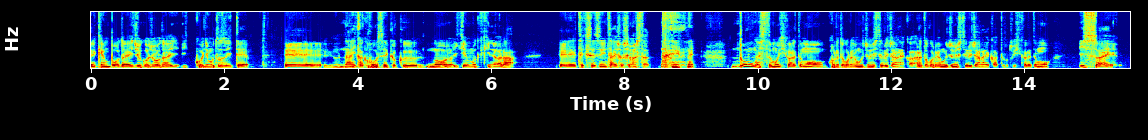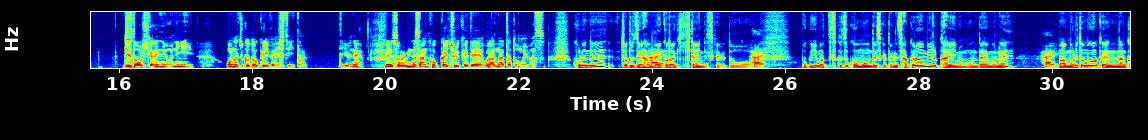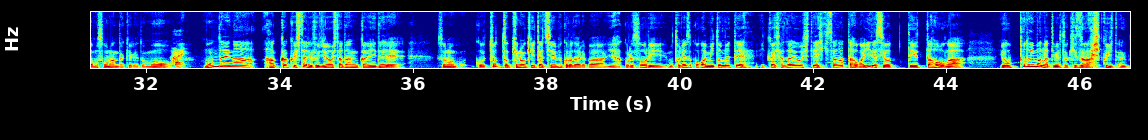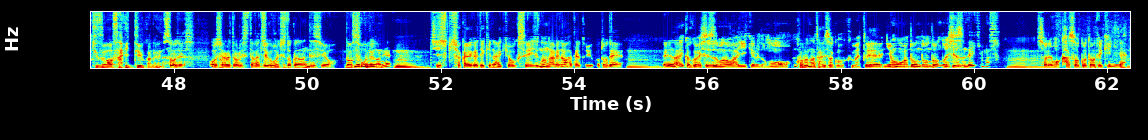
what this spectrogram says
憲法第15条第1項に基づいて、えー、内閣法制局の意見も聞きながら、えー、適切に対処しました。っていうね。どんな質問聞かれても、これとこれは矛盾してるじゃないか、あれとこれは矛盾してるじゃないか。ってことを聞かれても、一切自動機械のように同じことを繰り返していた。っていうね、それを皆さん国会中継でご覧になったと思います。これね、ちょっと前半もう一個だけ聞きたいんですけれど、はい、僕今つくづく思うんですけどね桜を見る会の問題もね、はい、まあ、森友学園なんかもそうなんだけれども、はい、問題が発覚したり浮上した段階でそのこうちょっと気の利いた知恵袋であればいやこれ総理もとりあえずここは認めて一回謝罪をして引き下がった方がいいですよって言った方がよっぽど今になってみると傷は低い傷は浅いっていうかね。そうですおっしゃる通りです。だから自業自得なんですよ。だからこれがね、うん、知識社会ができない教育政治の慣れの果てということで、うん、えー、内閣が沈むのはいいけれどもコロナ対策を含めて日本はどんどんどんどん沈んでいきます、うん、それも加速度的にね、はい。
